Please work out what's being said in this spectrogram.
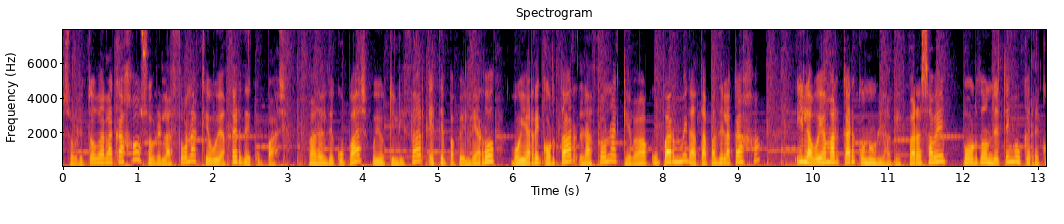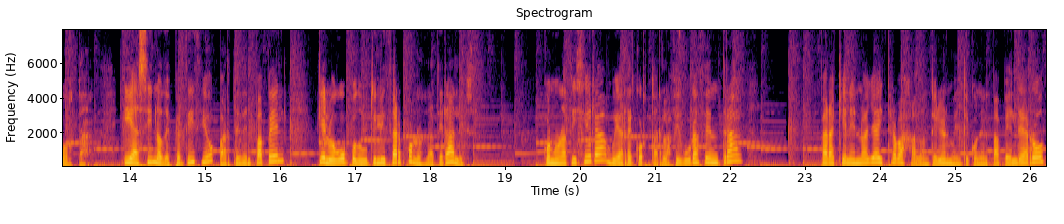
sobre toda la caja o sobre las zonas que voy a hacer decoupage. Para el decoupage voy a utilizar este papel de arroz, voy a recortar la zona que va a ocuparme la tapa de la caja y la voy a marcar con un lápiz para saber por dónde tengo que recortar y así no desperdicio parte del papel que luego puedo utilizar por los laterales. Con una tijera voy a recortar la figura central. Para quienes no hayáis trabajado anteriormente con el papel de arroz,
